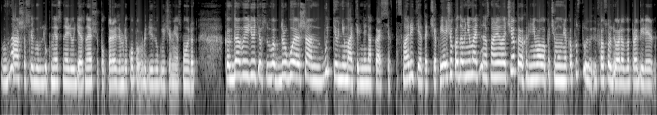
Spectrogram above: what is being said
в наш, если вы вдруг местные люди, я знаю, что полтора землекопа вроде из Углича меня смотрят. Когда вы идете в другой Ашан, будьте внимательны на кассе, посмотрите этот чек. Я еще когда внимательно смотрела чек, я охреневала, почему у меня капусту и фасоль два раза пробили.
